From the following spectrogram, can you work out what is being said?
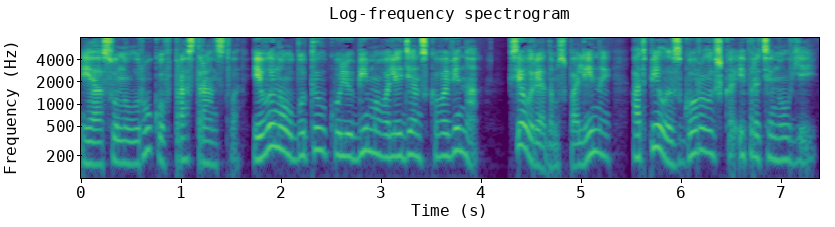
Я сунул руку в пространство и вынул бутылку любимого леденского вина, сел рядом с Полиной, отпил из горлышка и протянул ей.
